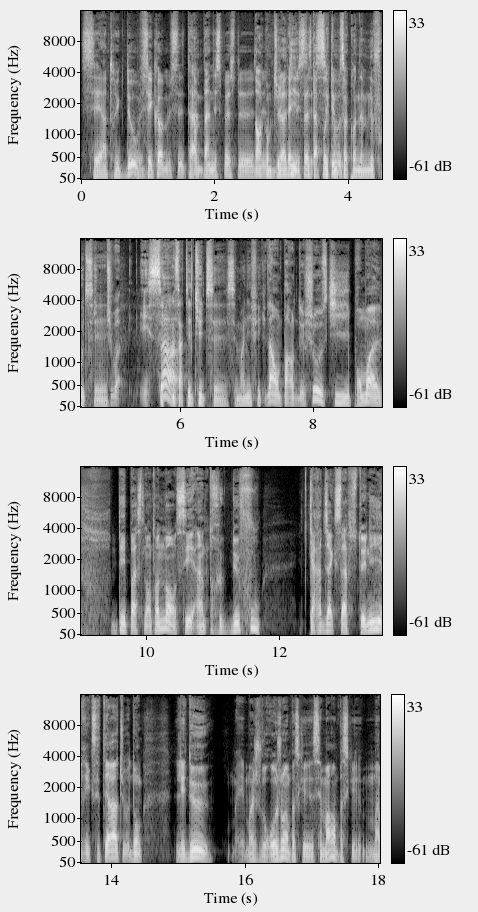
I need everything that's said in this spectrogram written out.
c'est un truc de ouf. C'est comme, c'est t'as Ah, une espèce de, non, de- comme tu l'as dit, c'est comme ça qu'on aime le foot. C'est tu vois. Et cette ça, incertitude, c'est c'est magnifique. là, on parle de choses qui, pour moi, pff, dépassent l'entendement. C'est un truc de fou. Cardiaque s'abstenir, etc. Tu vois. Donc, les deux, et moi, je vous rejoins parce que c'est marrant, parce que ma,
